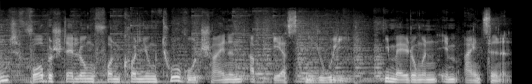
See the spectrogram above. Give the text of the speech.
Und Vorbestellung von Konjunkturgutscheinen ab 1. Juli. Die Meldungen im Einzelnen.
